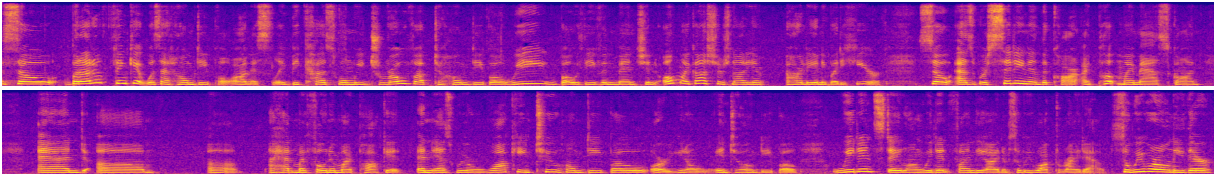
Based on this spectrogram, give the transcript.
so but I don't think it was at Home Depot honestly because when we drove up to Home Depot we both even mentioned, "Oh my gosh, there's not even, hardly anybody here." So as we're sitting in the car, I put my mask on and um uh I had my phone in my pocket, and as we were walking to Home Depot, or you know, into Home Depot, we didn't stay long. We didn't find the item, so we walked right out. So we were only there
